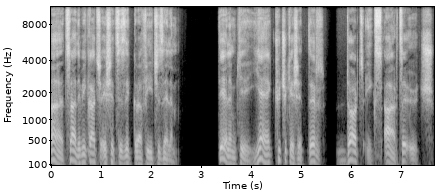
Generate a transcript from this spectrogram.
Evet, hadi birkaç eşitsizlik grafiği çizelim. Diyelim ki y küçük eşittir 4x artı 3.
